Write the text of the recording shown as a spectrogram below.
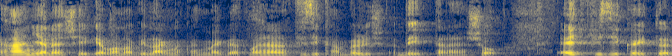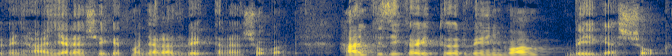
hány jelensége van a világnak, hogy meg lehet magyarázni? Fizikán belül is végtelen sok. Egy fizikai törvény hány jelenséget magyaráz? Végtelen sokat. Hány fizikai törvény van? Véges sok.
